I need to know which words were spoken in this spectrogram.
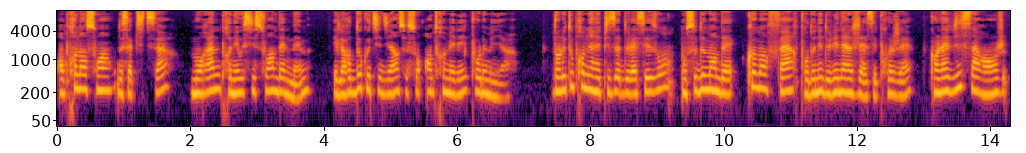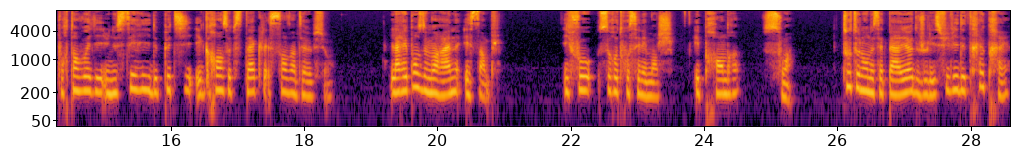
En prenant soin de sa petite sœur, Morane prenait aussi soin d'elle-même, et leurs deux quotidiens se sont entremêlés pour le meilleur. Dans le tout premier épisode de la saison, on se demandait comment faire pour donner de l'énergie à ses projets quand la vie s'arrange pour t'envoyer une série de petits et grands obstacles sans interruption. La réponse de Morane est simple. Il faut se retrousser les manches et prendre soin. Tout au long de cette période où je l'ai suivie de très près,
